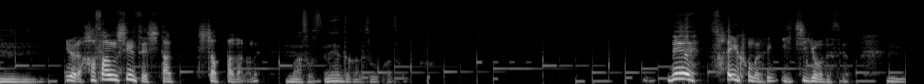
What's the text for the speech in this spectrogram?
うん。ゆる破産申請したしちゃったからね。まあそうですね。だからそうかそうか。で、最後の一行ですよ。うん。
